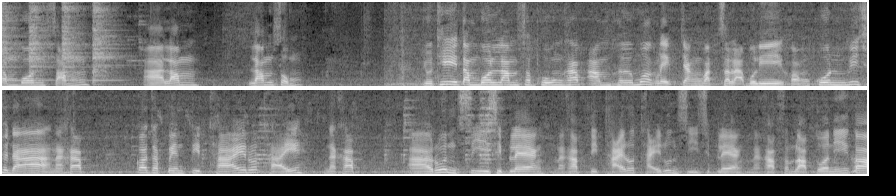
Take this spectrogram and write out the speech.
ตำบลสำลำลำสมอยู่ที่ตำบลลำสะพุงครับอำเภอมวกเหล็กจังหวัดสระบุรีของคุณวิชุดานะครับ ก็จะเป็นติดท้ายรถไถนะครับอ่ารุ่น 40 แรงนะครับ ติดท้ายรถไถรุ่น 40 แรงนะครับสำหรับตัวนี้ก็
